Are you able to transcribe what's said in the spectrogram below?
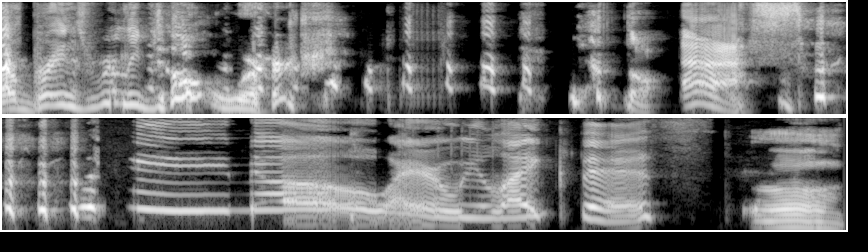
our brains really don't work. what the ass? no, why are we like this? Oh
